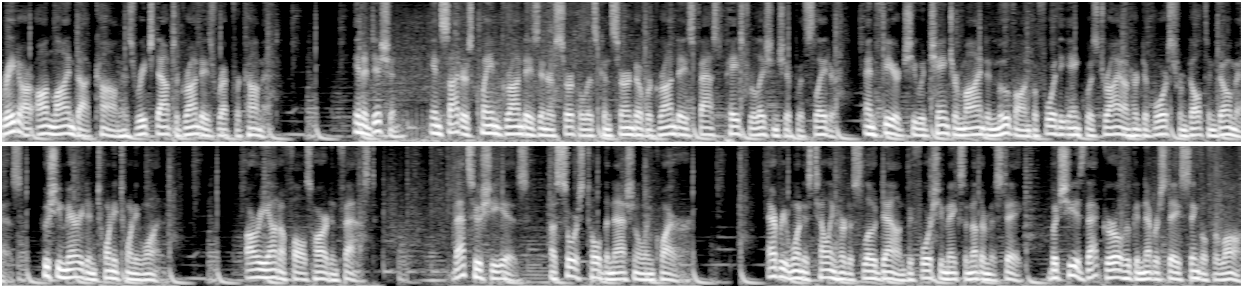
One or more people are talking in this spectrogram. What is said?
RadarOnline.com has reached out to Grande's rep for comment. In addition, insiders claim Grande's inner circle is concerned over Grande's fast paced relationship with Slater, and feared she would change her mind and move on before the ink was dry on her divorce from Dalton Gomez, who she married in 2021. Ariana falls hard and fast. That's who she is, a source told the National Enquirer. Everyone is telling her to slow down before she makes another mistake, but she is that girl who can never stay single for long.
